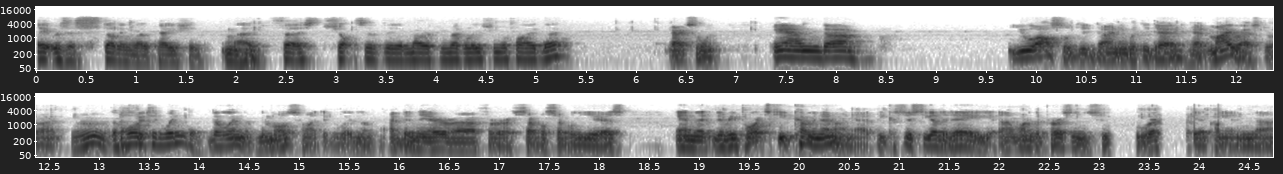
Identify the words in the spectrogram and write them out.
It was a stunning location. Mhm. Uh, first shots of the American Revolution were fired there. Excellent. And um, you also did Dining with the Dead at my restaurant, Mm, the The Haunted Windham. the Windham, the most haunted Windham. I've been there uh, for several, several years. And the, the reports keep coming in on that because just the other day, uh, one of the persons who worked there and uh,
